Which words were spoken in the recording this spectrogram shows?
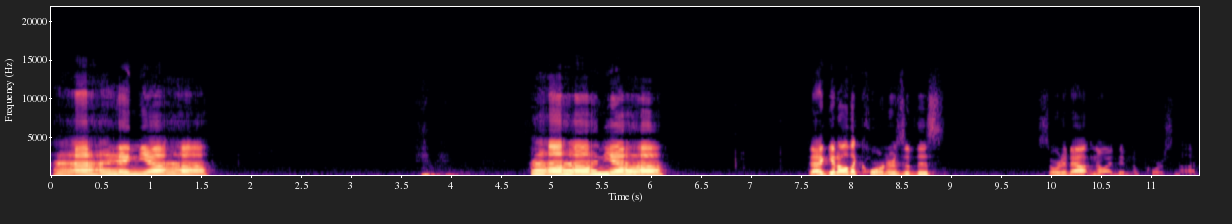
Sanya. Sanya. Did I get all the corners of this sorted out? No, I didn't. Of course not.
